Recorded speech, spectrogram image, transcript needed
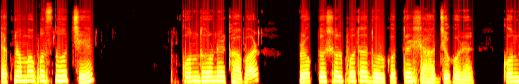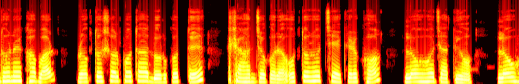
এক নম্বর প্রশ্ন হচ্ছে, কোন ধরনের খাবার রক্ত স্বল্পতা দূর করতে সাহায্য করে? কোন ধরনের খাবার রক্ত স্বল্পতা দূর করতে সাহায্য করে। উত্তর হচ্ছে একের খ লৌহ জাতীয় লৌহ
